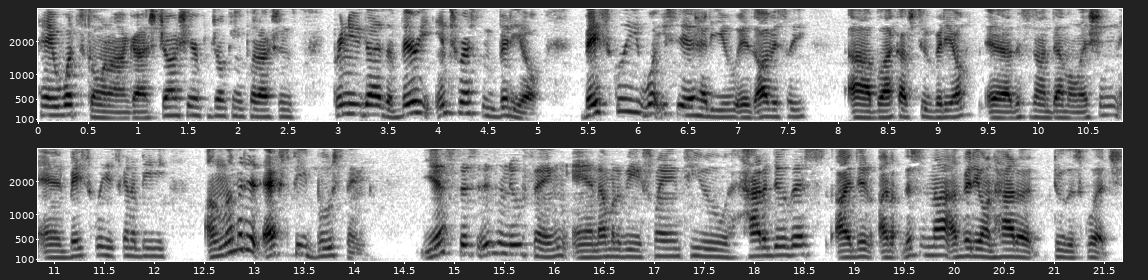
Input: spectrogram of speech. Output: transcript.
Hey, what's going on guys? Josh here from Joking Productions, bringing you guys a very interesting video. Basically, what you see ahead of you is obviously uh, Black Ops 2 video. Uh, this is on Demolition, and basically it's going to be unlimited XP boosting. Yes, this is a new thing, and I'm going to be explaining to you how to do this. I didn't. I don't, this is not a video on how to do this glitch.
